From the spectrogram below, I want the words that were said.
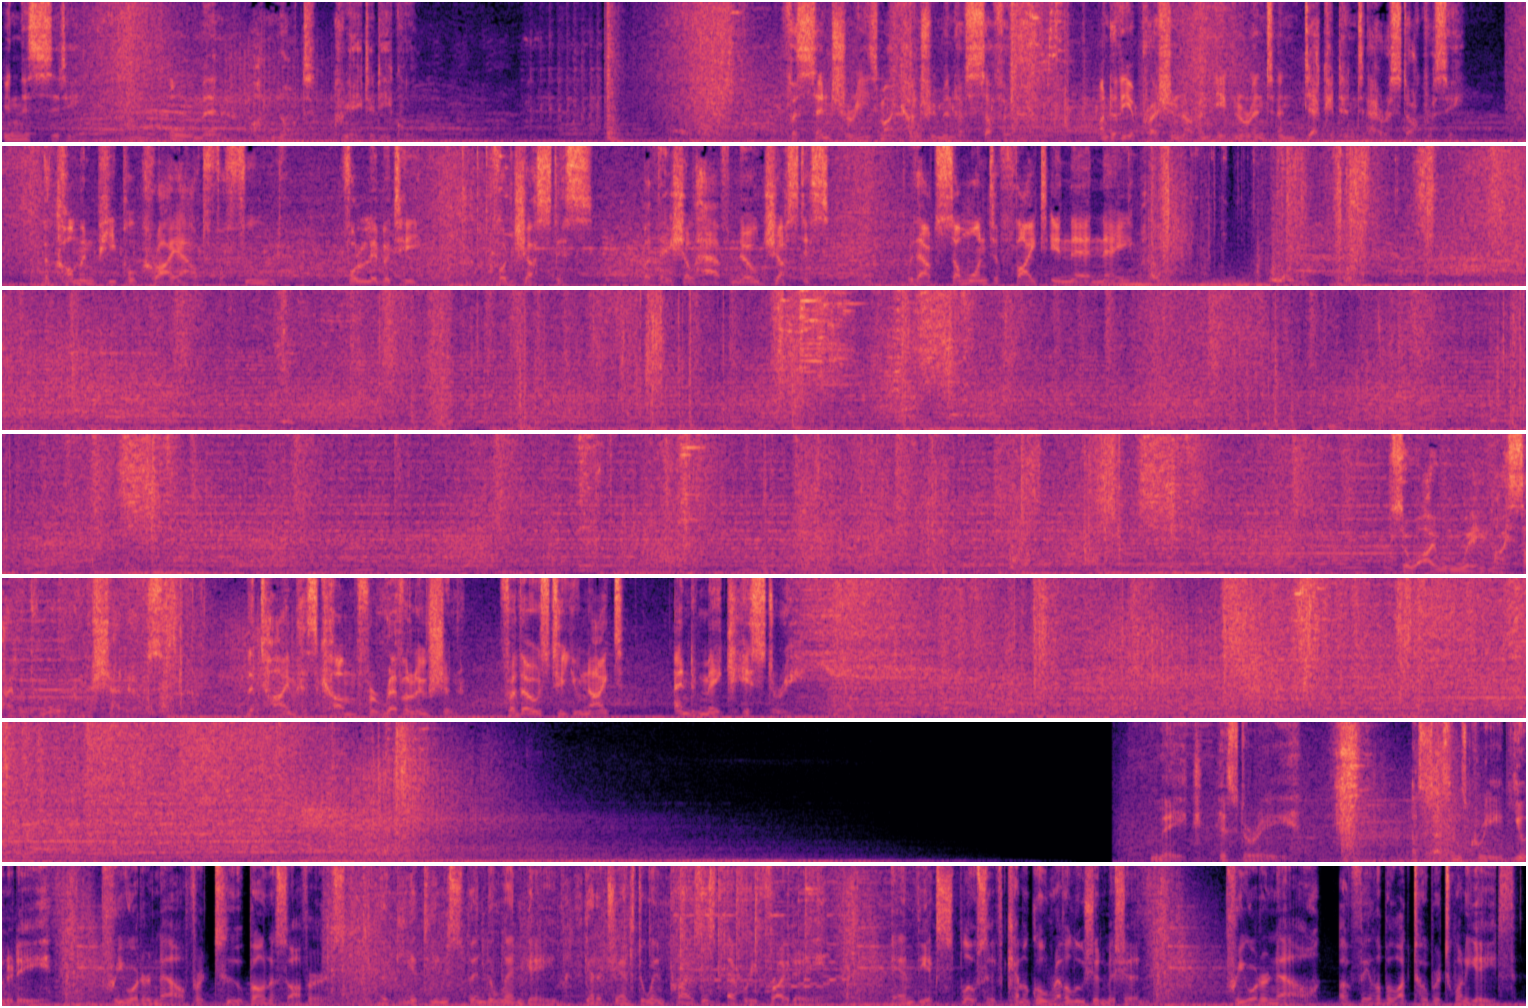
In this city, all men are not created equal. For centuries, my countrymen have suffered under the oppression of an ignorant and decadent aristocracy. The common people cry out for food, for liberty, for justice. But they shall have no justice without someone to fight in their name. So I will weigh my silent war in the shadows. The time has come for revolution, for those to unite and make history. Make history. Assassin's Creed Unity. Pre-order now for two bonus offers. The Guillotine Spin to Win game. Get a chance to win prizes every Friday. And the Explosive Chemical Revolution mission. Pre-order now. Available October 28th.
